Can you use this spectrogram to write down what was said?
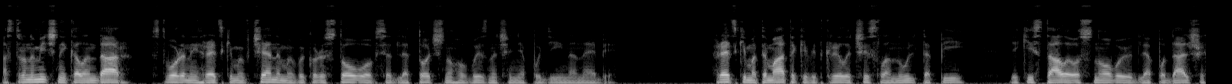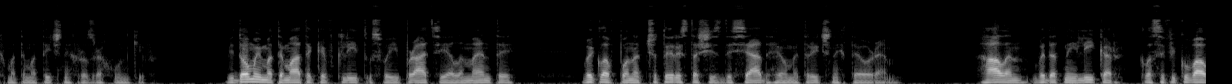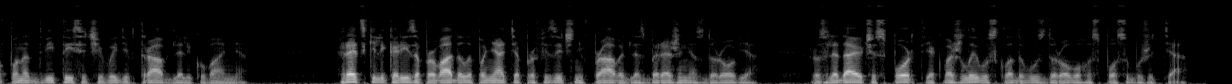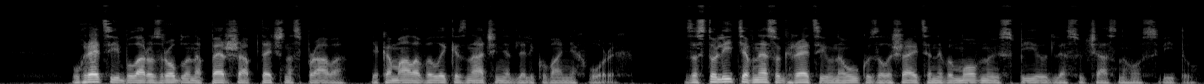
Астрономічний календар, створений грецькими вченими, використовувався для точного визначення подій на небі. Грецькі математики відкрили числа 0 та пі, які стали основою для подальших математичних розрахунків. Відомий математик Евклід у своїй праці елементи виклав понад 460 геометричних теорем. Гален, видатний лікар, класифікував понад дві тисячі видів трав для лікування. Грецькі лікарі запровадили поняття про фізичні вправи для збереження здоров'я, розглядаючи спорт як важливу складову здорового способу життя. У Греції була розроблена перша аптечна справа, яка мала велике значення для лікування хворих. За століття внесок Греції у науку залишається невимовною спію для сучасного світу.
